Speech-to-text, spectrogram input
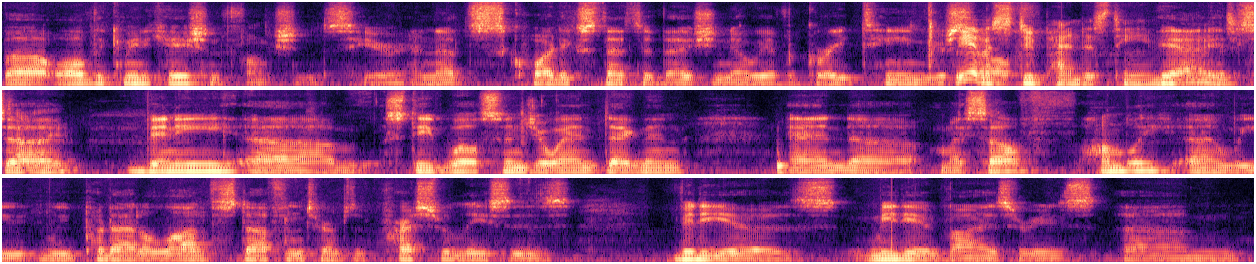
uh, all the communication functions here, and that's quite extensive. As you know, we have a great team. Yourself, We have a stupendous team. Yeah, it's uh, Vinny, um, Steve Wilson, Joanne Degnan, and uh, myself, humbly. And we, we put out a lot of stuff in terms of press releases, videos, media advisories. Um,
